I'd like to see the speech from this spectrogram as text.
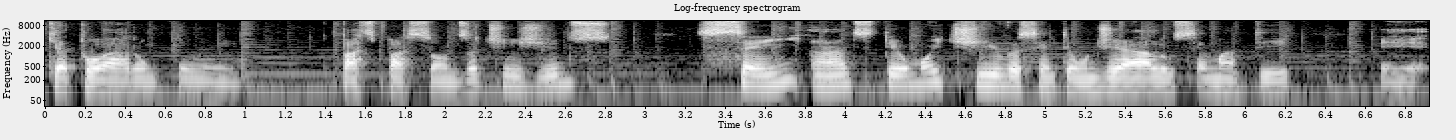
que atuaram com participação dos atingidos, sem antes ter uma oitiva, sem ter um diálogo, sem manter, é,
